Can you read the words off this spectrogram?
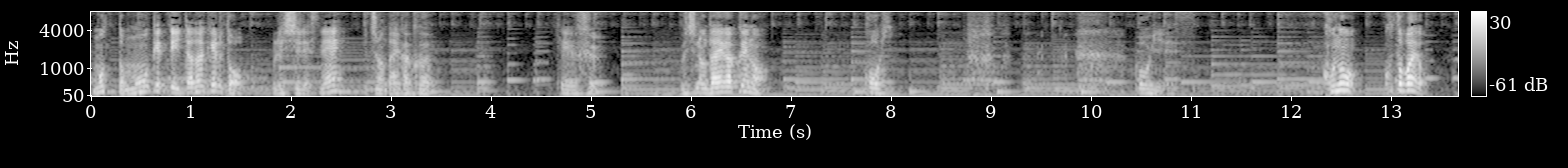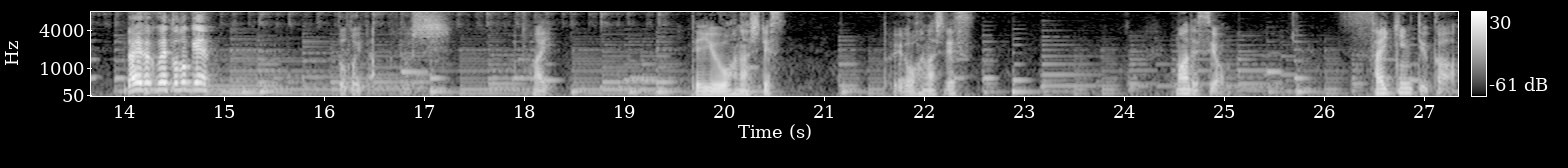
もっと設けていただけると嬉しいですね。うちの大学。っていう、うちの大学への講義。講義です。この言葉よ、大学へ届け届いた。よし。はい。っていうお話です。というお話です。まあですよ。最近っていうか、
